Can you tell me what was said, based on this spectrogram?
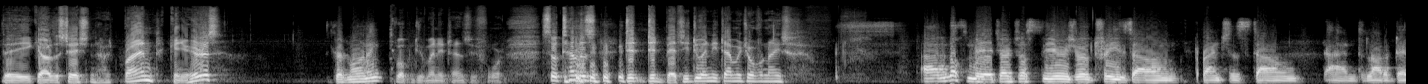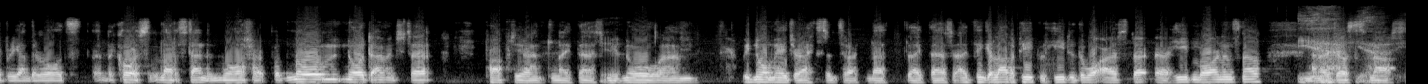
the Garda station. Brian, can you hear us? Good morning. Spoken to you many times before. So tell us, did did Betty do any damage overnight? Uh, nothing major, just the usual trees down, branches down, and a lot of debris on the roads, and of course a lot of standing water. But no, no damage to property or anything like that. Yeah. We no, um, we no major accidents or anything that, like that. I think a lot of people heeded the water, uh, heeding warnings now, yeah, and are just yeah, not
